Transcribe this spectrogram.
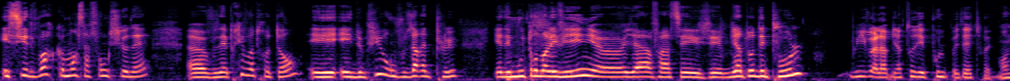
essayé de voir comment ça fonctionnait. Euh, vous avez pris votre temps, et, et depuis, on vous arrête plus. Il y a des moutons dans les vignes, euh, il y a, enfin, c'est bientôt des poules. Oui, voilà, bientôt des poules peut-être. Ouais. On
